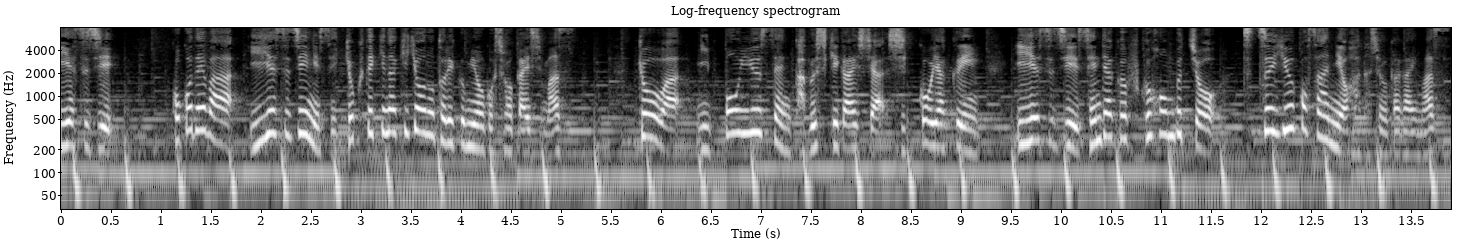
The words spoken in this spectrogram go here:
ESG ここでは ESG に積極的な企業の取り組みをご紹介します。今日は日本郵船株式会社執行役員 ESG 戦略副本部長筒井優子さんにお話を伺います。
